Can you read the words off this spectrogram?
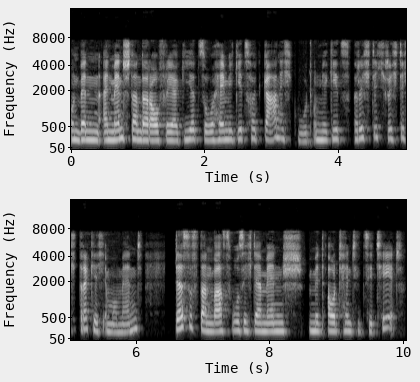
Und wenn ein Mensch dann darauf reagiert, so, hey, mir geht's heute gar nicht gut und mir geht's richtig, richtig dreckig im Moment, das ist dann was, wo sich der Mensch mit Authentizität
